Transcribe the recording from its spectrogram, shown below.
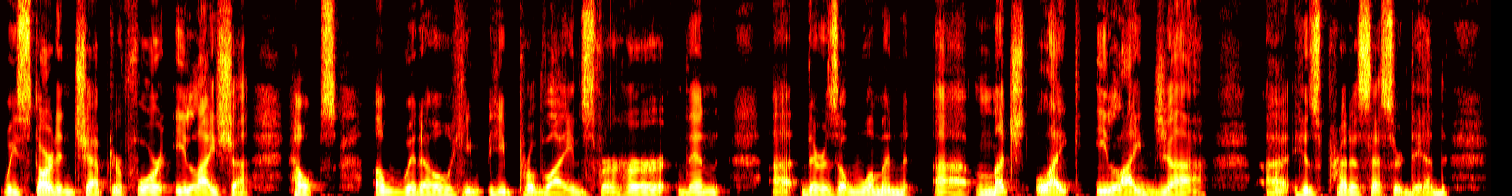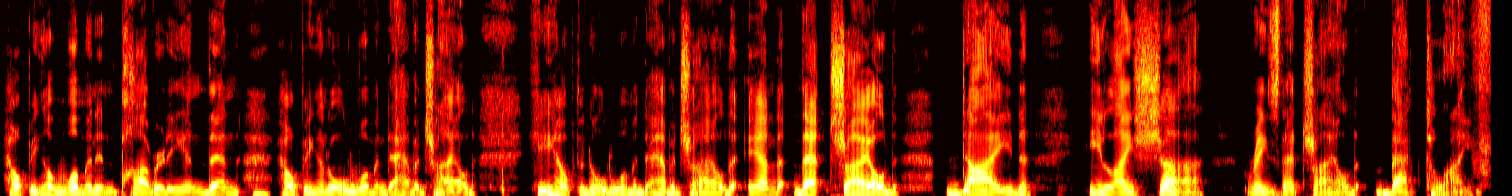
we start in chapter four. Elisha helps a widow. He, he provides for her. Then uh, there's a woman, uh, much like Elijah, uh, his predecessor did, helping a woman in poverty and then helping an old woman to have a child. He helped an old woman to have a child, and that child died. Elisha raised that child back to life.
